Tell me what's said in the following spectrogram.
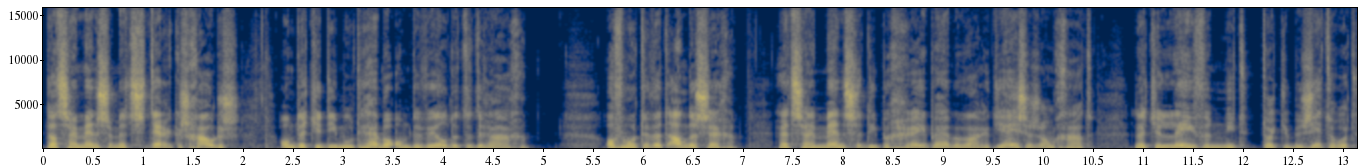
Dat zijn mensen met sterke schouders, omdat je die moet hebben om de wilde te dragen. Of moeten we het anders zeggen? Het zijn mensen die begrepen hebben waar het Jezus om gaat, dat je leven niet tot je bezit hoort.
